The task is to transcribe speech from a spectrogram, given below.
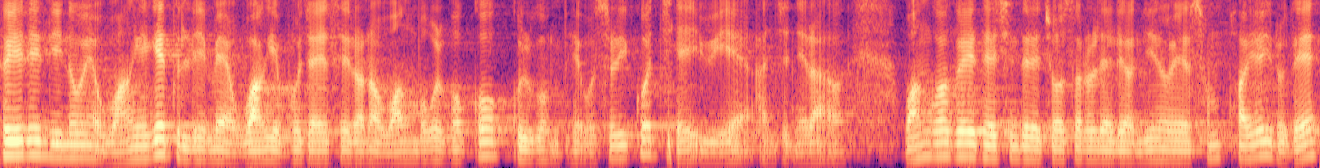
그 일이 니노의 왕에게 들림에 왕이 보좌에서 일어나 왕복을 벗고 굵은 배옷을 입고 제 위에 앉으니라. 왕과 그의 대신들의 조서를 내려 니노에 선포하여 이르되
